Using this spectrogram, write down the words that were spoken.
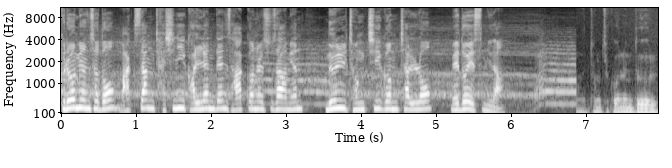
그러면서도 막상 자신이 관련된 사건을 수사하면 늘 정치 검찰로 매도했습니다. 정치권은 늘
